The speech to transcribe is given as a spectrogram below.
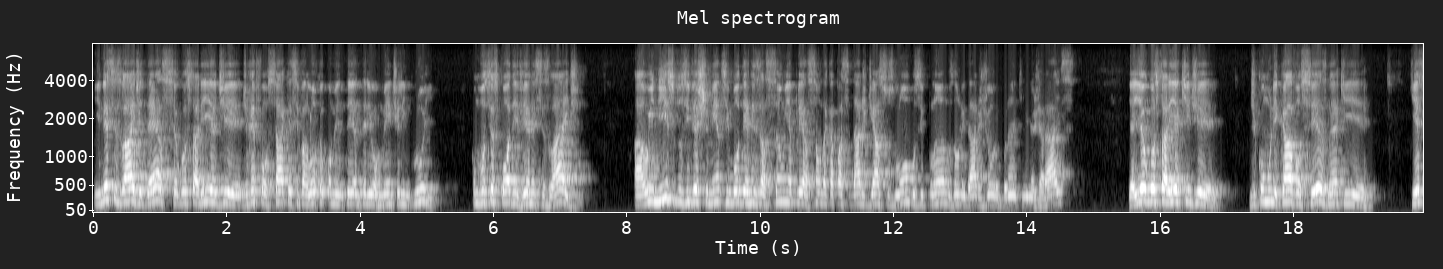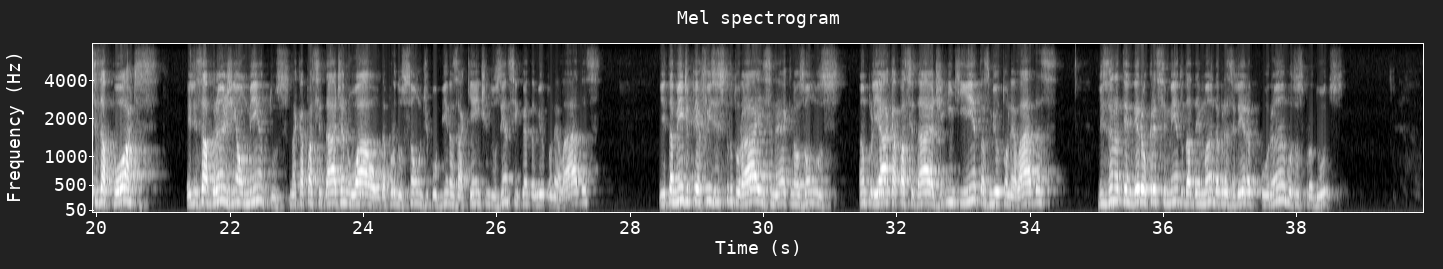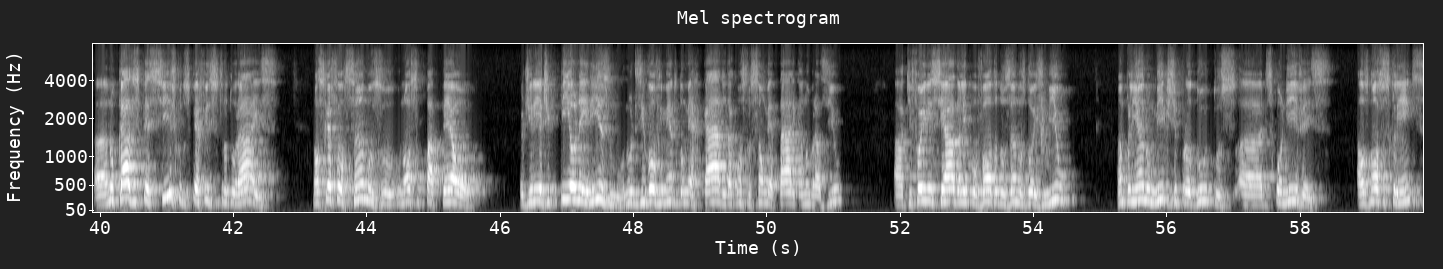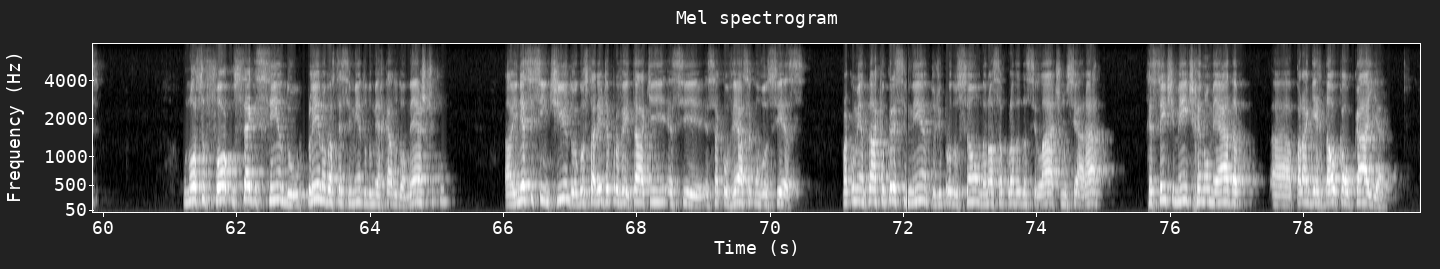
E nesse slide 10, eu gostaria de, de reforçar que esse valor que eu comentei anteriormente, ele inclui, como vocês podem ver nesse slide, o início dos investimentos em modernização e ampliação da capacidade de aços longos e planos na unidade de Ouro Branco em Minas Gerais. E aí eu gostaria aqui de de comunicar a vocês né, que, que esses aportes eles abrangem aumentos na capacidade anual da produção de bobinas a quente em 250 mil toneladas e também de perfis estruturais, né, que nós vamos ampliar a capacidade em 500 mil toneladas, visando atender ao crescimento da demanda brasileira por ambos os produtos. Uh, no caso específico dos perfis estruturais, nós reforçamos o, o nosso papel eu diria, de pioneirismo no desenvolvimento do mercado da construção metálica no Brasil, ah, que foi iniciado ali por volta dos anos 2000, ampliando o mix de produtos ah, disponíveis aos nossos clientes. O nosso foco segue sendo o pleno abastecimento do mercado doméstico. Ah, e nesse sentido, eu gostaria de aproveitar aqui esse, essa conversa com vocês para comentar que o crescimento de produção da nossa planta da Silate no Ceará recentemente renomeada uh, para Gerdau Calcaia.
